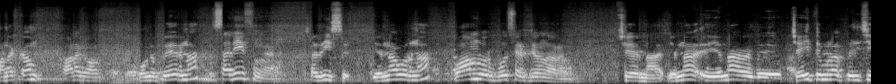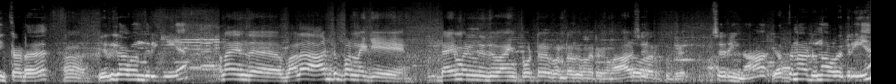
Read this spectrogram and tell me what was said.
வணக்கம். வணக்கம். உங்கள் பேருண்ணா? சதீஷுங்க. சதீஷ். என்ன ஊருண்ணா? வாமலூர் பூசரப்பிலேருந்து வரோங்க. சரிண்ணா. என்ன என்ன இது? ஜெய்திமலா பென்சிங் கடை. எதுக்காக வந்திருக்கீங்க? ஆனால் இந்த வலை ஆட்டு பண்ணைக்கு டைமண்ட் இது வாங்கி போட்டு பண்ணுறது வந்துருக்குண்ணா ஆடு வளர்ப்புக்கு. சரிங்கண்ணா. எத்தனை ஆடுண்ணா வளர்க்குறீங்க?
